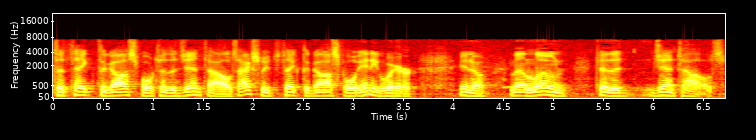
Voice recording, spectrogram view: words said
to take the gospel to the Gentiles, actually to take the gospel anywhere, you know, let alone to the Gentiles.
